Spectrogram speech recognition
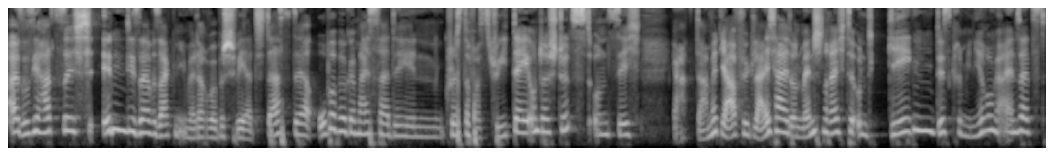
Also sie hat sich in dieser besagten E-Mail darüber beschwert, dass der Oberbürgermeister den Christopher Street Day unterstützt und sich ja damit ja für Gleichheit und Menschenrechte und gegen Diskriminierung einsetzt.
